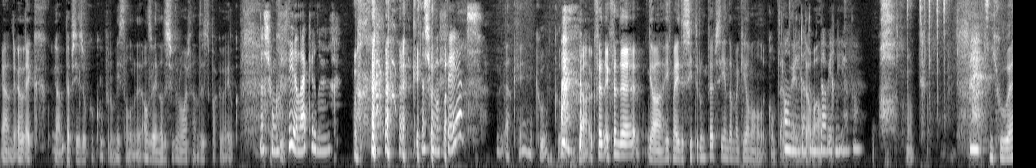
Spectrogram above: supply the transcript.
ja. ja, ik, ja Pepsi is ook goedkoper meestal eh, als wij naar de supermarkt gaan, dus dat pakken wij ook. Dat is gewoon Cool. veel lekkerder. Dat is gewoon een feit. Oké, cool, cool. Ja, ik vind, ik vind de, ja, geef mij de citroen Pepsi en dan ben ik helemaal content Oh nee, eigenlijk. dat dat dat weer niet hebben. Dat is niet goed, hè?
